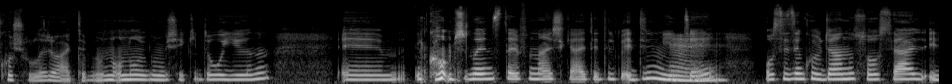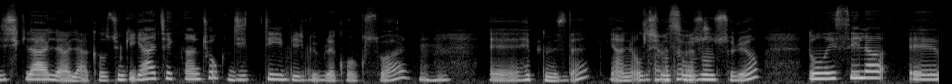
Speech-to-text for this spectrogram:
koşulları var tabii. Onun, ona uygun bir şekilde o yığının e, komşularınız tarafından şikayet edilip edilmeyeceği hı. o sizin kuracağınız sosyal ilişkilerle alakalı. Çünkü gerçekten çok ciddi bir gübre korkusu var. Hı hı. E, hepimizde. Yani alışması evet, evet. uzun sürüyor. Dolayısıyla e,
